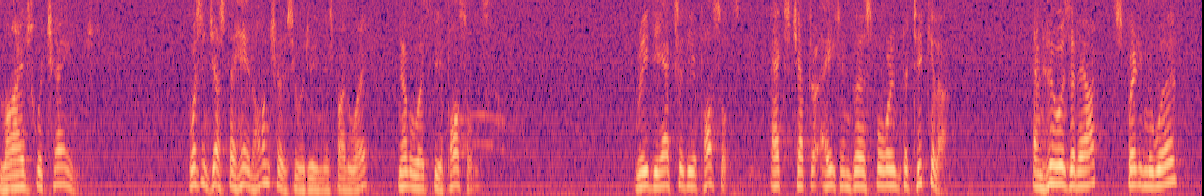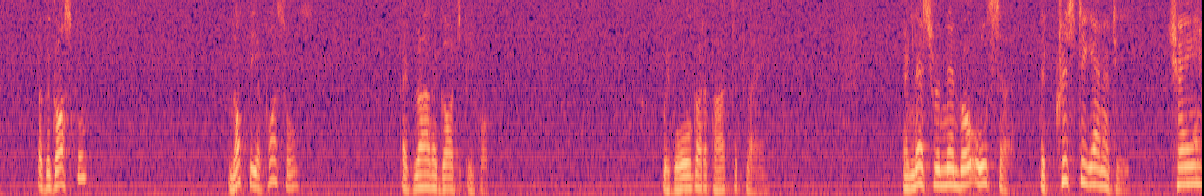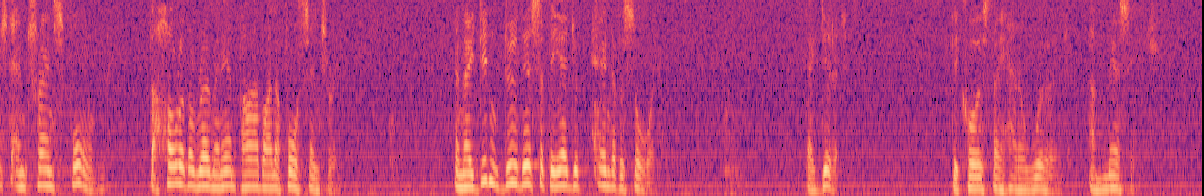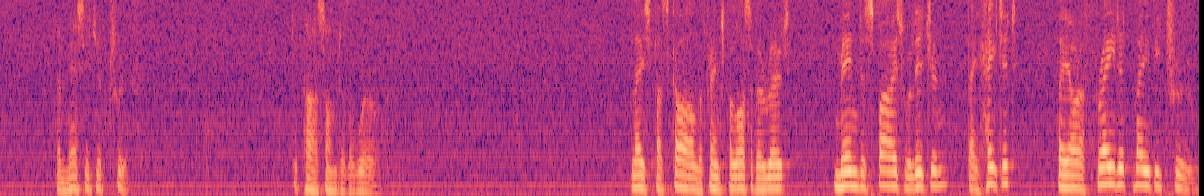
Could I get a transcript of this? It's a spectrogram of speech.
Lives were changed. It wasn't just the head honchos who were doing this, by the way. In other words, the apostles. Read the Acts of the Apostles, Acts chapter 8 and verse 4 in particular. And who is it out spreading the word of the gospel? Not the apostles, but rather God's people. We've all got a part to play. And let's remember also that Christianity changed and transformed the whole of the Roman Empire by the fourth century. And they didn't do this at the edge of, end of a sword. They did it because they had a word, a message, the message of truth to pass on to the world. Blaise Pascal, the French philosopher, wrote, Men despise religion, they hate it, they are afraid it may be true.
